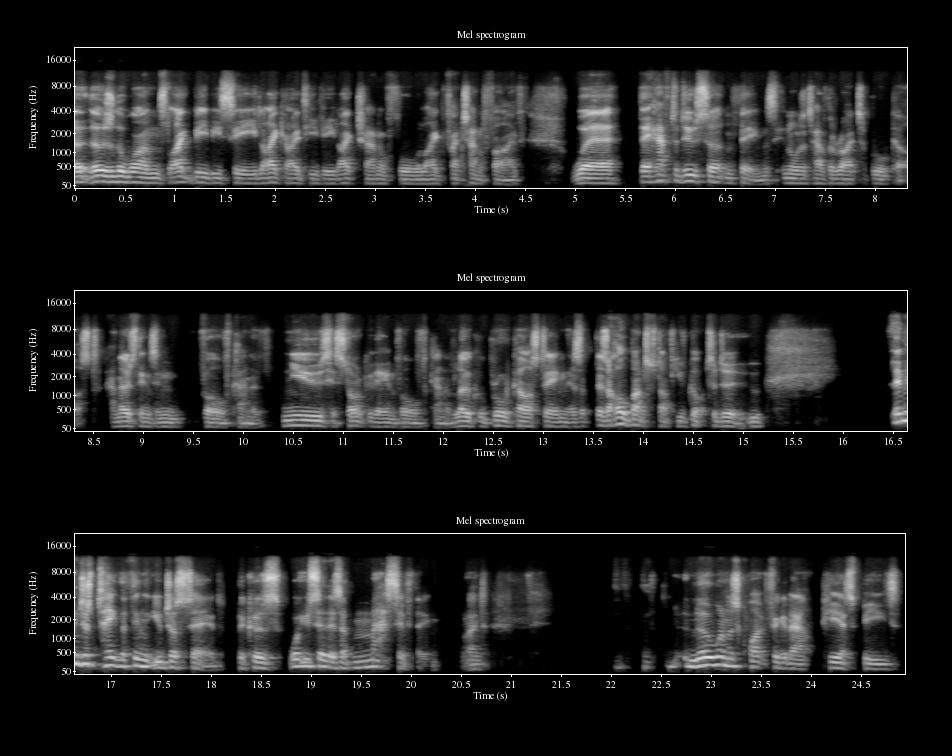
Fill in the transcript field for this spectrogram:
th- those are the ones like BBC, like ITV, like Channel 4, like Channel 5, where they have to do certain things in order to have the right to broadcast. And those things involve kind of news. Historically, they involved kind of local broadcasting. There's a, there's a whole bunch of stuff you've got to do. Let me just take the thing that you just said, because what you said is a massive thing, right? No one has quite figured out PSB's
